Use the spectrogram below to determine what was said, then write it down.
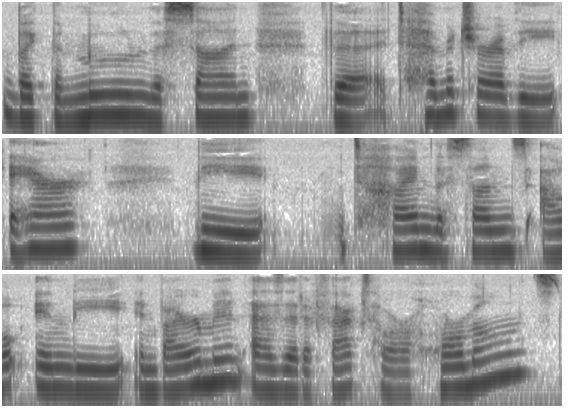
like the moon, the sun, the temperature of the air, the time the sun's out in the environment as it affects how our hormones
